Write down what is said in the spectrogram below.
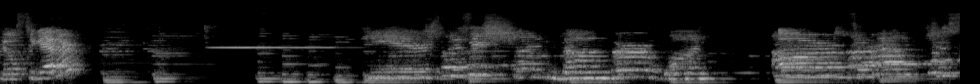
Heels together. Here's position number one. Arms are out just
